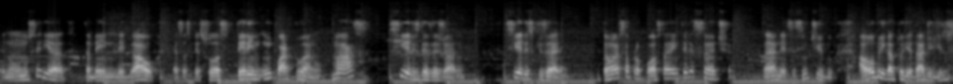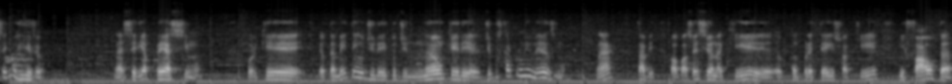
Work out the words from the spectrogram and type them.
Não, não seria também legal essas pessoas terem um quarto ano, mas se eles desejarem, se eles quiserem. Então essa proposta é interessante, né, nesse sentido. A obrigatoriedade disso seria horrível, né, seria péssimo, porque eu também tenho o direito de não querer, de buscar por mim mesmo, né? Sabe, ó, passou esse ano aqui, eu completei isso aqui, me falta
